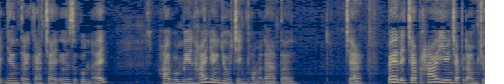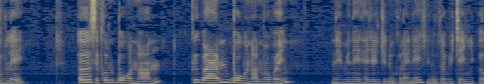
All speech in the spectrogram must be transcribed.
x យើងត្រូវការចែក e សគុណ x ហើយបើមានហើយយើងយកចេញធម្មតាទៅ ចាពេលដែលចាប់ហើយយើងចាប់ផ្ដើមជួសលេខ e សគុណបូកអនន្តគឺបានបូកអនន្តមកវិញ នេះមានន័យថាយើងជំនួសកន្លែងនេះជំនួសទៅវាចេញ e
